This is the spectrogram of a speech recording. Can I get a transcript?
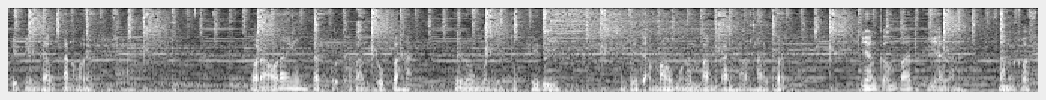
ditinggalkan oleh perusahaan. Orang-orang yang takut akan perubahan cenderung menutup diri dan tidak mau mengembangkan hal-hal baru. Yang keempat ialah sun cost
